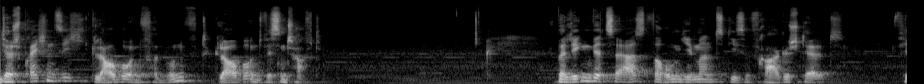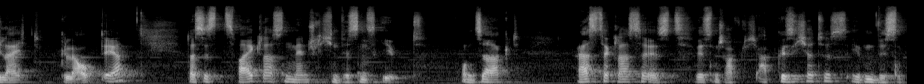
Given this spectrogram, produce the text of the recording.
Widersprechen sich Glaube und Vernunft, Glaube und Wissenschaft? Überlegen wir zuerst, warum jemand diese Frage stellt. Vielleicht glaubt er, dass es zwei Klassen menschlichen Wissens gibt und sagt, erster Klasse ist wissenschaftlich abgesichertes, eben Wissen.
